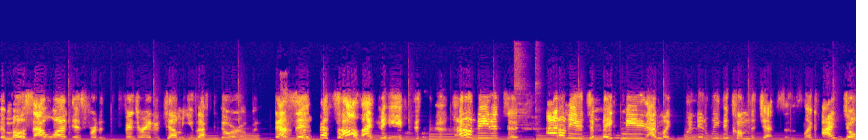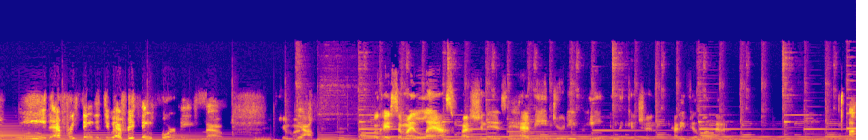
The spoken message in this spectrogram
The most I want is for the refrigerator to tell me you left the door open. That's it. That's all I need. I don't need it to I don't need it to make me I'm like, when did we become the Jetsons? Like I don't need everything to do everything for me. So too much. Yeah. Okay, so my last question is heavy duty paint in the kitchen. How do you feel about that? Uh,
